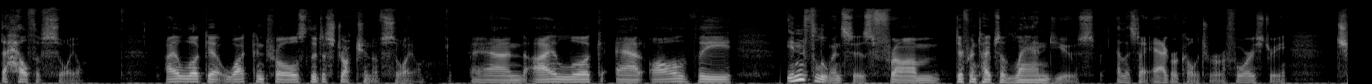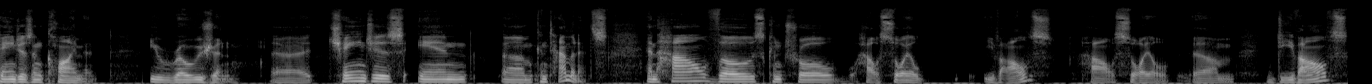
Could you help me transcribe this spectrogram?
the health of soil. I look at what controls the destruction of soil. and I look at all the influences from different types of land use, let's say agriculture or forestry, changes in climate, erosion, uh, changes in um, contaminants, and how those control how soil evolves, how soil um, devolves,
